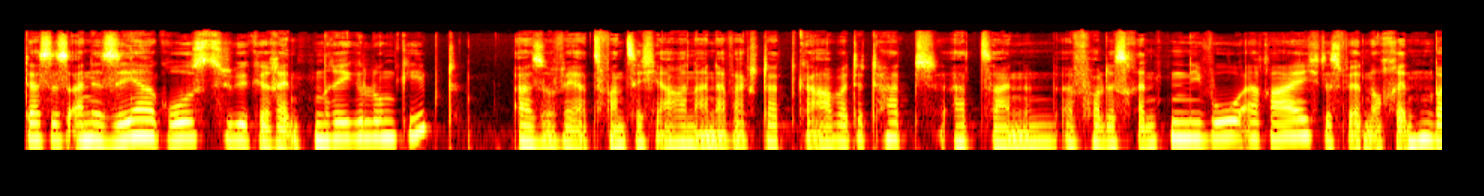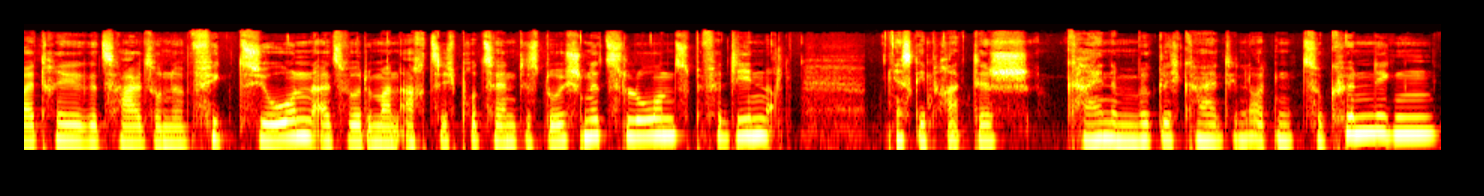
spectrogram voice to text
dass es eine sehr großzügige Rentenregelung gibt. Also wer 20 Jahre in einer Werkstatt gearbeitet hat, hat sein äh, volles Rentenniveau erreicht. Es werden auch Rentenbeiträge gezahlt, so eine Fiktion, als würde man 80 Prozent des Durchschnittslohns verdienen. Es gibt praktisch keine Möglichkeit, den Leuten zu kündigen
